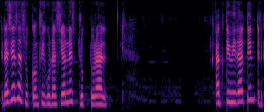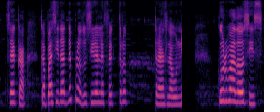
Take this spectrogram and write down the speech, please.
gracias a su configuración estructural. Actividad intrínseca, capacidad de producir el efecto tras la unión. Curva dosis,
